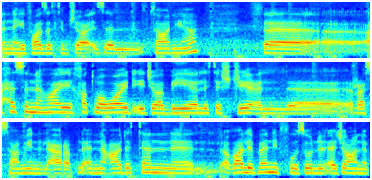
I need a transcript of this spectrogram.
أنها فازت بجائزة الثانية. فأحس أن هاي خطوة وايد إيجابية لتشجيع الرسامين العرب لأن عادة غالبا يفوزون الأجانب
